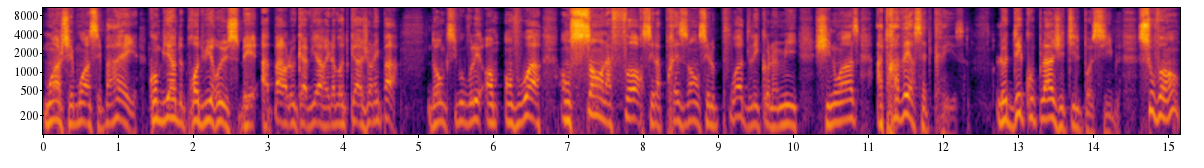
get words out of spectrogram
moi, chez moi, c'est pareil. Combien de produits russes? Mais à part le caviar et la vodka, j'en ai pas. Donc, si vous voulez, on, voit, on sent la force et la présence et le poids de l'économie chinoise à travers cette crise. Le découplage est-il possible? Souvent,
